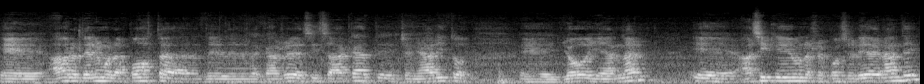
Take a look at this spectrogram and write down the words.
Eh, ahora tenemos la posta de, de la carrera de Zacate, Chañarito, eh, yo y Hernán. Eh, así que es una responsabilidad grande.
